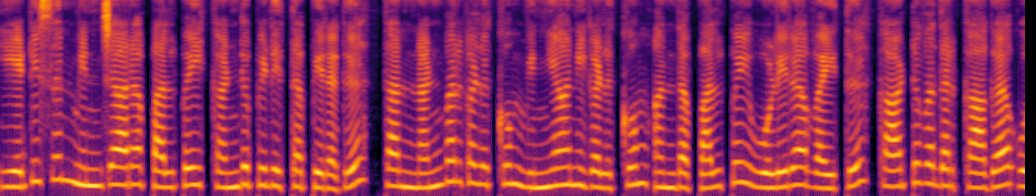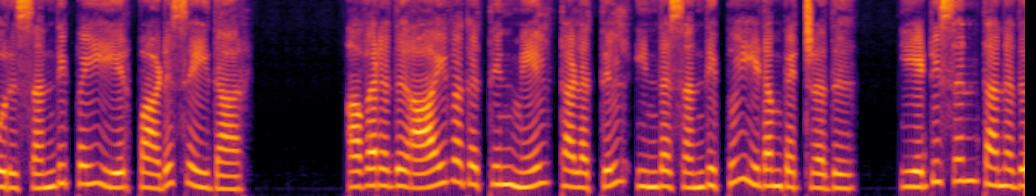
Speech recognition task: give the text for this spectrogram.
எடிசன் மின்சார பல்பை கண்டுபிடித்த பிறகு தன் நண்பர்களுக்கும் விஞ்ஞானிகளுக்கும் அந்த பல்பை ஒளிர வைத்து காட்டுவதற்காக ஒரு சந்திப்பை ஏற்பாடு செய்தார். அவரது ஆய்வகத்தின் மேல் தளத்தில் இந்த சந்திப்பு இடம்பெற்றது. எடிசன் தனது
